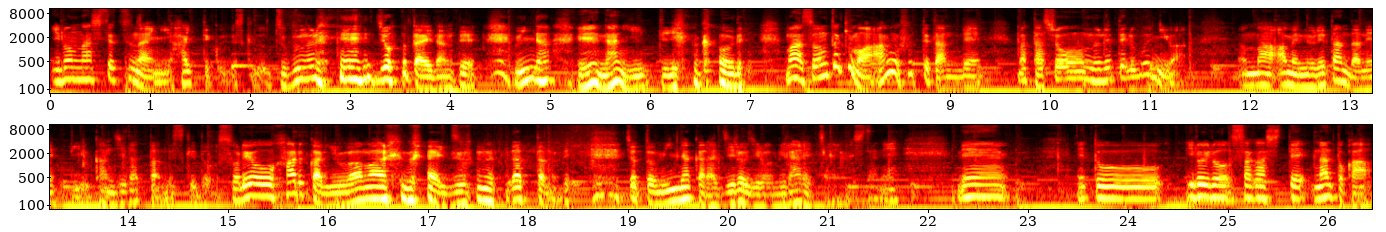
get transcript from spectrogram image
いろんな施設内に入ってくんですけどずぶ濡れ状態なんでみんな「えー、何?」っていう顔でまあその時も雨降ってたんで、まあ、多少濡れてる分にはまあ雨濡れたんだねっていう感じだったんですけどそれをはるかに上回るぐらいずぶ濡れだったので ちょっとみんなからじろじろ見られちゃいましたね。でえっといろいろ探してなんとか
